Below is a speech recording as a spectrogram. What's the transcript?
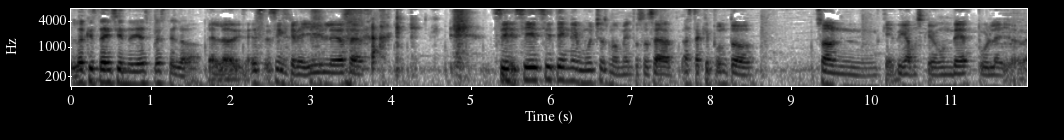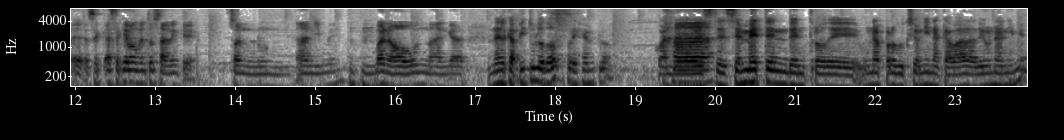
lo que está diciendo y después te lo... te lo dice, es, es increíble. O sea, sí, sí, sí tiene muchos momentos. O sea, hasta qué punto son, que digamos que un Deadpool, ellos, eh, o sea, hasta qué momento saben que son un anime, bueno, o un manga. En el capítulo 2, por ejemplo, cuando Ajá. este, se meten dentro de una producción inacabada de un anime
